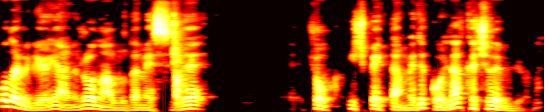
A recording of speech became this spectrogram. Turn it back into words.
olabiliyor. Yani Ronaldo'da Messi'de e, çok hiç beklenmedik goller kaçırabiliyorlar.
